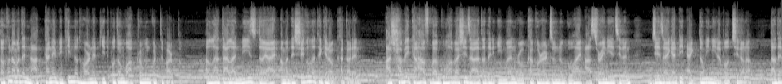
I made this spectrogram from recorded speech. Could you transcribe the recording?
তখন আমাদের নাক কানে বিভিন্ন ধরনের কীটপতঙ্গ আক্রমণ করতে পারত। আল্লাহ তাআলা নিজ দয়ায় আমাদের সেগুলো থেকে রক্ষা করেন। আশাবে কাহাফ বা গুহাবাসী যারা তাদের ইমান রক্ষা করার জন্য গুহায় আশ্রয় নিয়েছিলেন, যে জায়গাটি একদমই নিরাপদ ছিল না। তাদের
